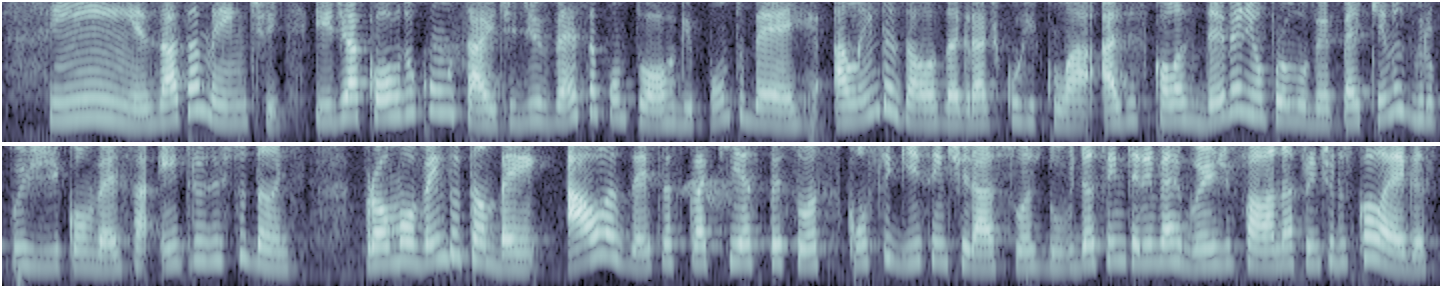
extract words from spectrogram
Sim, exatamente. E de acordo com o site diversa.org.br, além das aulas da grade curricular, as escolas deveriam promover pequenos grupos de conversa entre os estudantes, promovendo também aulas extras para que as pessoas conseguissem tirar suas dúvidas sem terem vergonha de falar na frente dos colegas.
